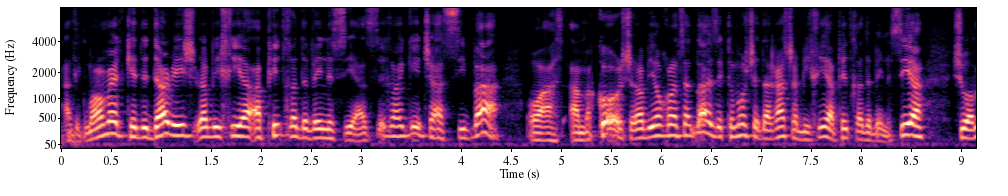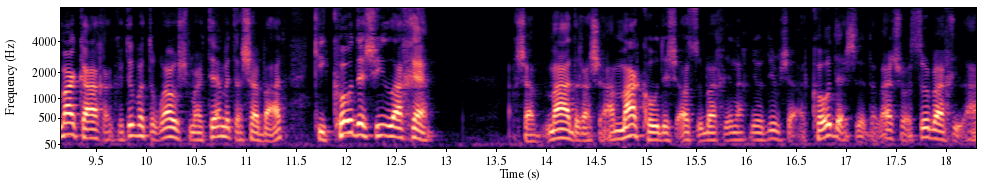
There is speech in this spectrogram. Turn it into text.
אז הגמרא אומרת, כדדריש רבי חייא הפיתחא דבי נשיאה. אז צריך להגיד שהסיבה, או המקור של רבי יוחנן הסנדלר, זה כמו שדרש רבי חייא הפיתחא דבי נשיאה, שהוא אמר ככה, כתוב בתורה, ושמרתם את השבת, כי קודש היא לכם. עכשיו, מה הדרשה? מה קודש אסור באכילה? אנחנו יודעים שהקודש זה דבר שהוא אסור באכילה,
